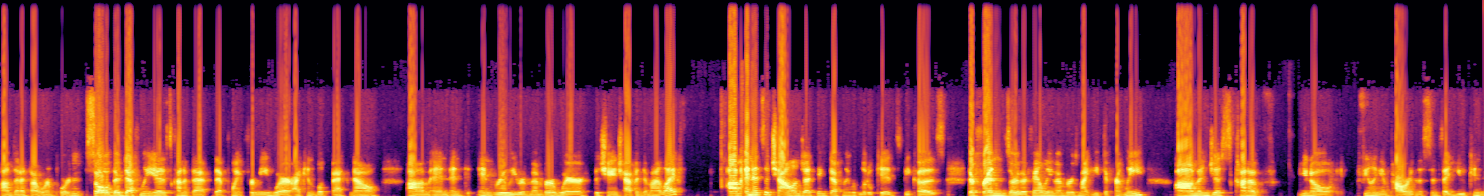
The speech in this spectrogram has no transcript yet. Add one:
um, that I thought were important. So there definitely is kind of that that point for me where I can look back now um, and and and really remember where the change happened in my life. Um, and it's a challenge, I think, definitely with little kids because their friends or their family members might eat differently, um, and just kind of you know feeling empowered in the sense that you can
